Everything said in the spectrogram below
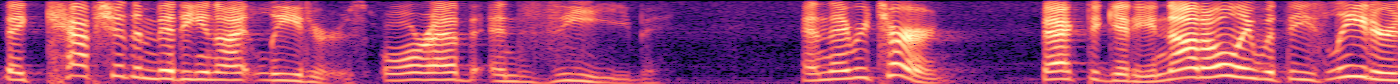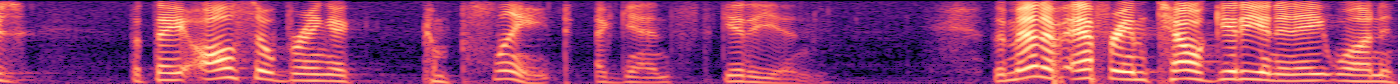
they capture the Midianite leaders, Oreb and Zeb, and they return back to Gideon, not only with these leaders, but they also bring a complaint against Gideon. The men of Ephraim tell Gideon in 8 1,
